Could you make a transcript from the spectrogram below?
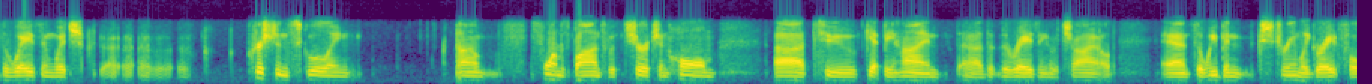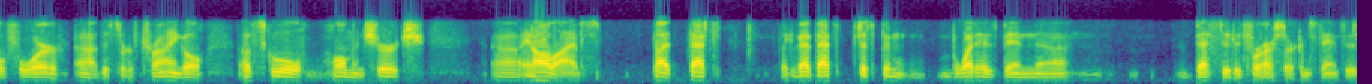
the ways in which uh, uh, Christian schooling um, forms bonds with church and home uh, to get behind uh, the, the raising of a child. And so we've been extremely grateful for uh, this sort of triangle of school, home, and church uh, in our lives. But that's like that. That's just been what has been uh, best suited for our circumstances.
